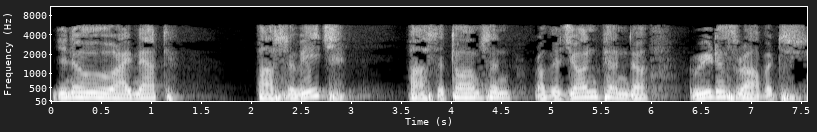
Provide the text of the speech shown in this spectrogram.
you know who I met? Pastor Weech, Pastor Thompson, Brother John Pinder, Edith Roberts,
